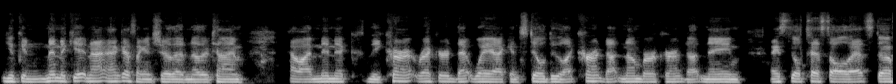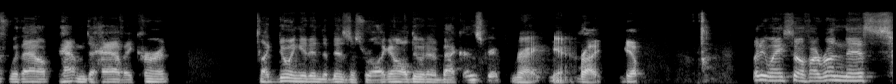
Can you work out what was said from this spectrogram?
you can mimic it. And I, I guess I can show that another time how I mimic the current record. That way I can still do like current dot number, current dot name. I can still test all that stuff without having to have a current, like doing it in the business rule. I can all do it in a background script. right. Yeah. Right. Yep. But anyway, so if I run this,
